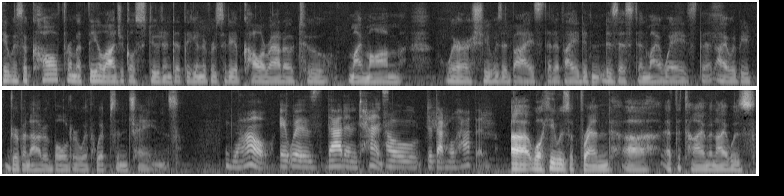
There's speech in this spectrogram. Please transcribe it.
It was a call from a theological student at the University of Colorado to my mom where she was advised that if I didn't desist in my ways that I would be driven out of Boulder with whips and chains. Wow, it was that intense. How did that whole happen? Uh, well, he was a friend uh, at the time, and I was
